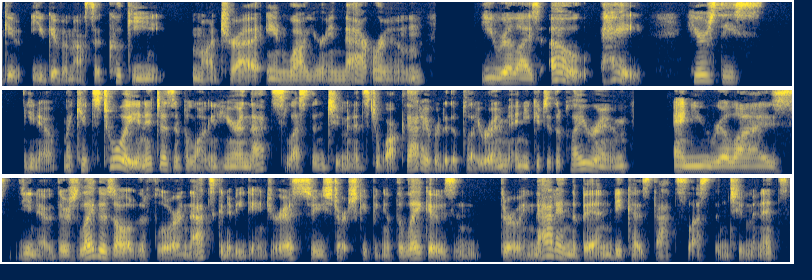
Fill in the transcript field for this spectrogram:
give, you give a mouse a cookie mantra, and while you're in that room, you realize, oh, hey, here's these you know, my kid's toy and it doesn't belong in here. And that's less than two minutes to walk that over to the playroom. And you get to the playroom and you realize, you know, there's Legos all over the floor and that's going to be dangerous. So you start scooping up the Legos and throwing that in the bin because that's less than two minutes.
